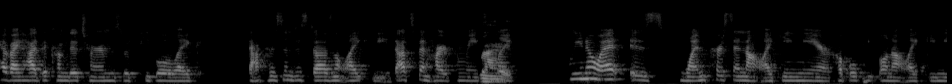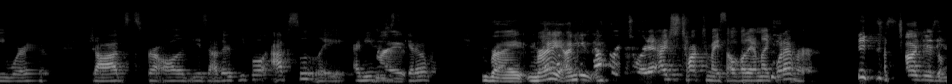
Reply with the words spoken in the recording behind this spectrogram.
have I had to come to terms with people like that person just doesn't like me? That's been hard for me. Right. like, well, you know what? Is one person not liking me or a couple people not liking me worth jobs for all of these other people? Absolutely. I need to Right. just get over it. Right. Right. I mean. I just talk to myself all day. I'm like, whatever. just talk to yourself.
